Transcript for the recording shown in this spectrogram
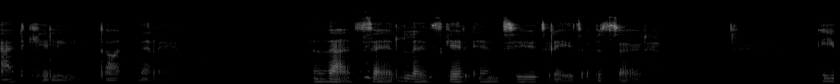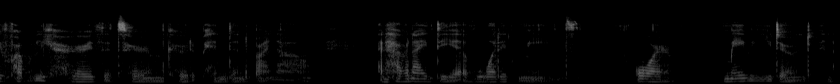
at kelly.nele. That said, let's get into today's episode. You've probably heard the term codependent by now and have an idea of what it means. Or maybe you don't and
